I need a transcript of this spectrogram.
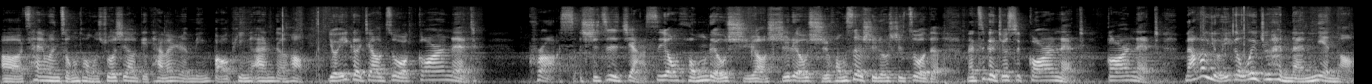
啊蔡英文总统说是要给台湾人民保平安的哈，有一个叫做 Garnet。Cross 十字架是用红流石哦，石榴石，红色石榴石做的。那这个就是 Garnet，Garnet。然后有一个我也觉得很难念哦，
